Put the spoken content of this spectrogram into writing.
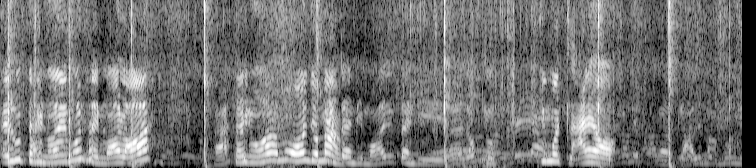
ไอ้ลูกแต่หน่อย muốn thầy mò lỏ thầy nữa muốn ổn cho mà tên thì mỏ tên thì gốc chuột chứ một lại rồi lá lên mà mình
